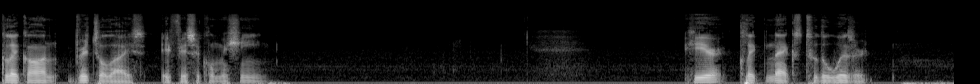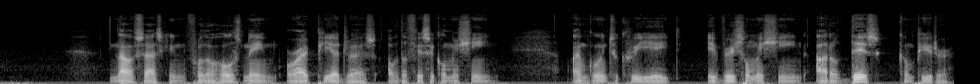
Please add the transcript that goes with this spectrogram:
click on Virtualize a physical machine. Here, click Next to the wizard. Now it's asking for the host name or IP address of the physical machine. I'm going to create a virtual machine out of this computer.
